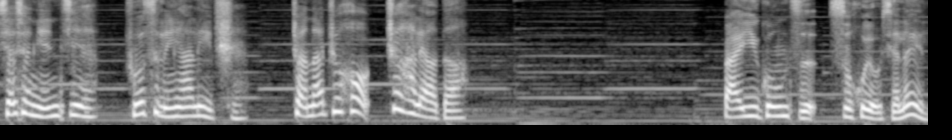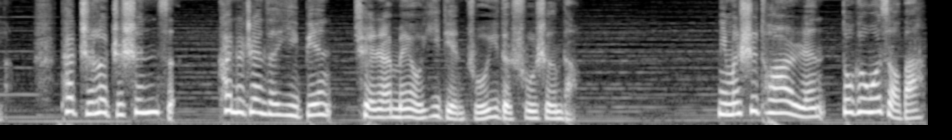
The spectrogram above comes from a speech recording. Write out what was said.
小小年纪如此伶牙俐齿，长大之后这还了得？白衣公子似乎有些累了，他直了直身子，看着站在一边全然没有一点主意的书生道。你们师徒二人都跟我走吧，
